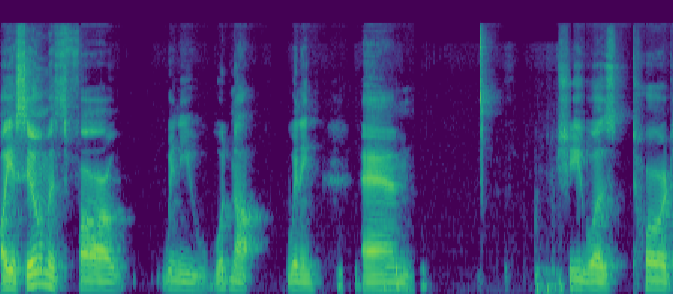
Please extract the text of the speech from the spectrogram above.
I assume it's for Winnie not winning. Um, she was third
